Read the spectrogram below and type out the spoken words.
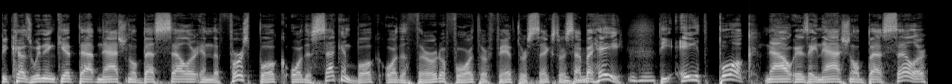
because we didn't get that national bestseller in the first book or the second book or the third or fourth or fifth or sixth or seventh. But hey, the eighth book now is a national bestseller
